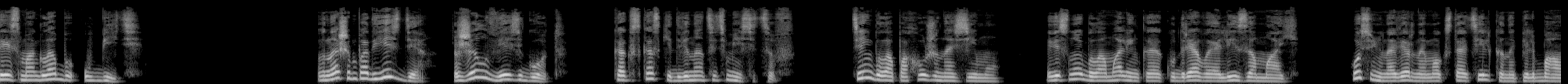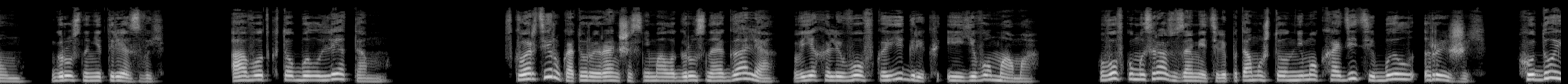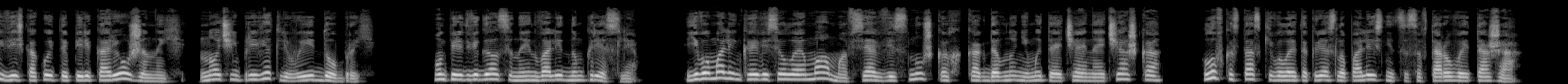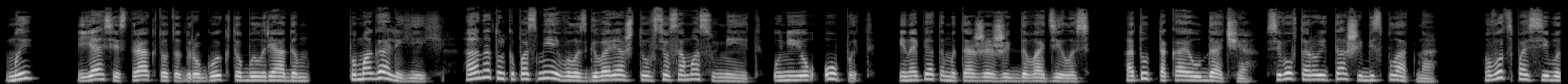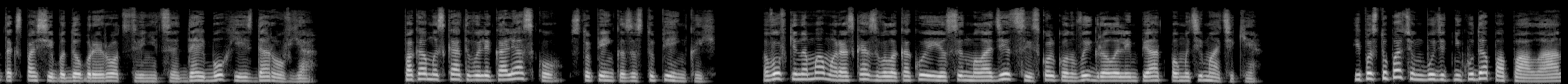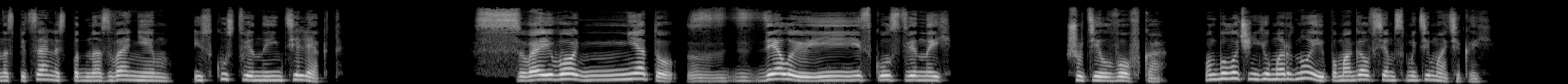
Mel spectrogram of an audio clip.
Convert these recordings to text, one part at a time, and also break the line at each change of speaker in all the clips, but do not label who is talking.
Ты смогла бы убить. В нашем подъезде жил весь год, как в сказке «12 месяцев». Тень была похожа на зиму. Весной была маленькая кудрявая Лиза Май. Осенью, наверное, мог стать Илька Напельбаум, грустно нетрезвый. А вот кто был летом... В квартиру, которую раньше снимала грустная Галя, въехали Вовка Игрик и его мама. Вовку мы сразу заметили, потому что он не мог ходить и был рыжий. Худой, весь какой-то перекореженный, но очень приветливый и добрый. Он передвигался на инвалидном кресле. Его маленькая веселая мама, вся в веснушках, как давно не мытая чайная чашка, ловко стаскивала это кресло по лестнице со второго этажа. Мы, я, сестра, кто-то другой, кто был рядом, помогали ей, а она только посмеивалась, говоря, что все сама сумеет, у нее опыт, и на пятом этаже жить доводилось, а тут такая удача. Всего второй этаж и бесплатно. Вот спасибо так спасибо доброй родственнице. Дай бог ей здоровья. Пока мы скатывали коляску, ступенька за ступенькой, Вовкина мама рассказывала, какой ее сын молодец и сколько он выиграл олимпиад по математике. И поступать он будет никуда попало, а на специальность под названием «искусственный интеллект». «Своего нету, сделаю и искусственный», шутил Вовка. Он был очень юморной и помогал всем с математикой.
